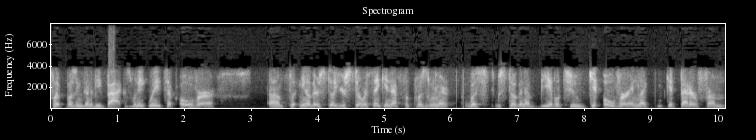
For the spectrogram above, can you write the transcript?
Flip wasn't going to be back. Because when he when he took over, um, you know, there's still you're still were thinking that Flip was gonna, was was still to be able to get over and like get better from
